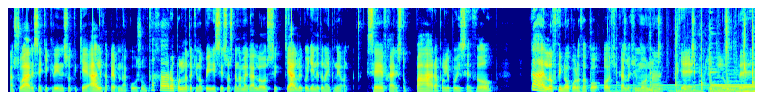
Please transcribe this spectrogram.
Αν σου άρεσε και κρίνεις ότι και άλλοι θα πρέπει να ακούσουν, θα χαρώ πολύ να το κοινοποιήσεις ώστε να μεγαλώσει κι άλλο η οικογένεια των αϊπνιών. Σε ευχαριστώ πάρα πολύ που είσαι εδώ. Καλό φθινόπωρο θα πω, όχι καλό χειμώνα και λούπε.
